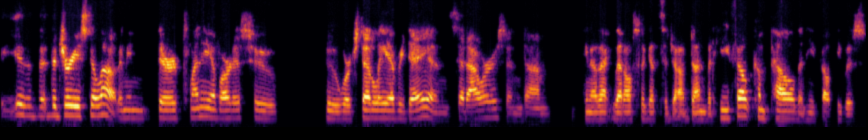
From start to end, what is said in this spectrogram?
the, the jury is still out. I mean, there are plenty of artists who who work steadily every day and set hours and um, you know that that also gets the job done. But he felt compelled and he felt he was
